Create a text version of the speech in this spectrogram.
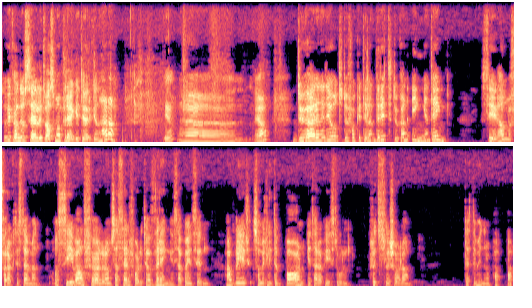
Så vi kan jo se litt hva som har preget Jørgen her, da. ja. Uh, ja. Du er en idiot. Du får ikke til en dritt. Du kan ingenting, sier han med forakt i stemmen. Å si hva han føler om seg selv, får det til å vrenge seg på innsiden. Han blir som et lite barn i terapistolen. Plutselig slår det ham. Dette minner om pappa.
